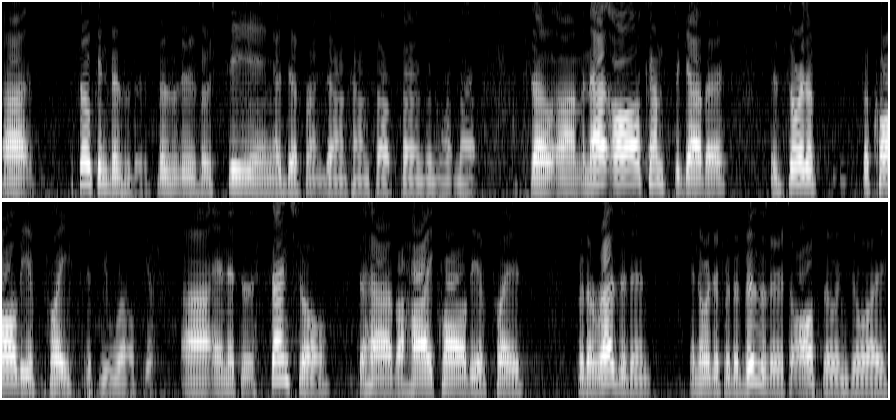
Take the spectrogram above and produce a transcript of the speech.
Uh, so can visitors. Visitors are seeing a different downtown South Bend and whatnot. So, um, and that all comes together is sort of the quality of place, if you will. Yep. Uh, and it's essential to have a high quality of place for the resident in order for the visitor to also enjoy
